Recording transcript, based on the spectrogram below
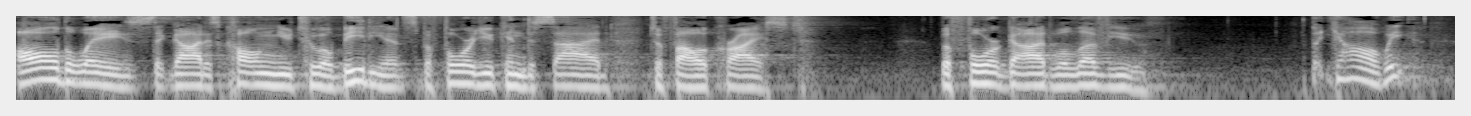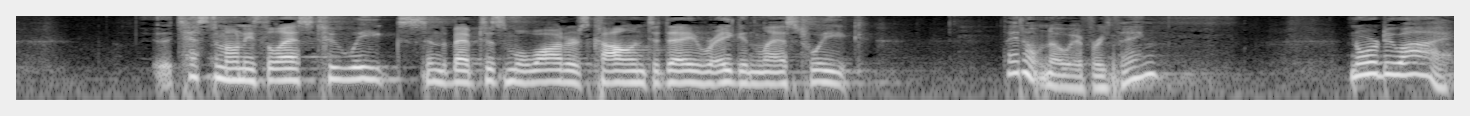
all the ways that God is calling you to obedience before you can decide to follow Christ, before God will love you. But y'all, we, the testimonies the last two weeks in the baptismal waters, Colin today, Reagan last week, they don't know everything, nor do I.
